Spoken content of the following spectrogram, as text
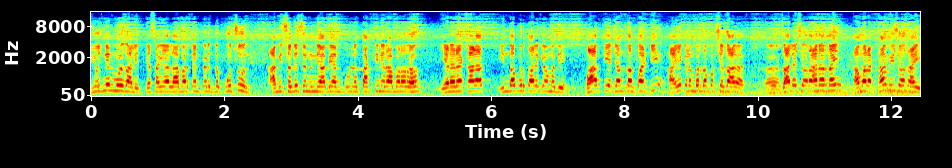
योजनेमुळे झाले त्या सगळ्या लाभार्थ्यांपर्यंत पोहोचून आम्ही सदस्य नोंदणी अभियान पूर्ण ताकदीने राबवणार आहोत. येणाऱ्या काळात इंदापूर तालुक्यामध्ये भारतीय जनता पार्टी हा एक नंबरचा पक्ष झाला झाल्याशिवाय राहणार नाही. आम्हाला ठाम विश्वास आहे.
